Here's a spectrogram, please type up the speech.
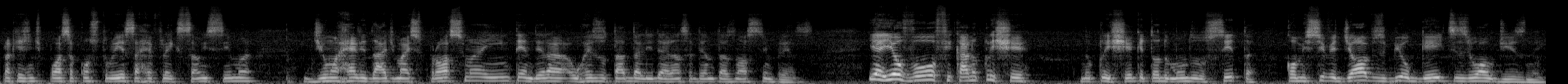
para que a gente possa construir essa reflexão em cima de uma realidade mais próxima e entender a, o resultado da liderança dentro das nossas empresas. E aí eu vou ficar no clichê, no clichê que todo mundo cita, como Steve Jobs, Bill Gates e Walt Disney.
